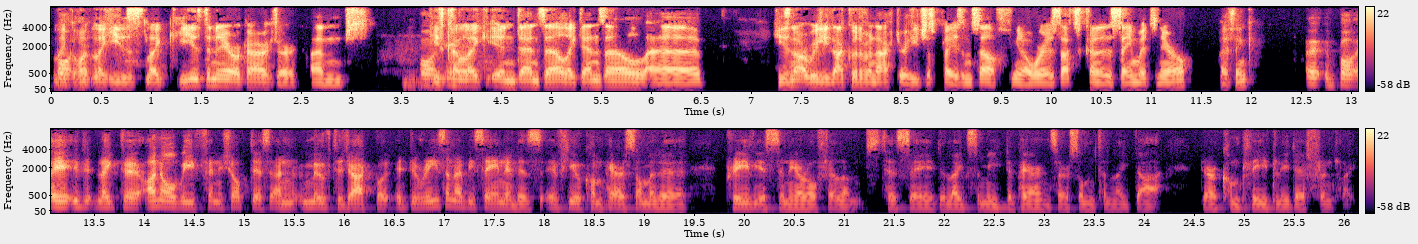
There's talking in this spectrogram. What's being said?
Like But- like he's like he is De Niro character, and he's kind of like in Denzel. Like Denzel, uh, he's not really that good of an actor. He just plays himself, you know. Whereas that's kind of the same with De Niro, I think. Uh, but it, like the, I know we finish up this and move to Jack, but it, the reason I'd be saying it is if you compare some of the previous De Niro films to say the likes of Meet the Parents or something like that, they're completely different. Like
